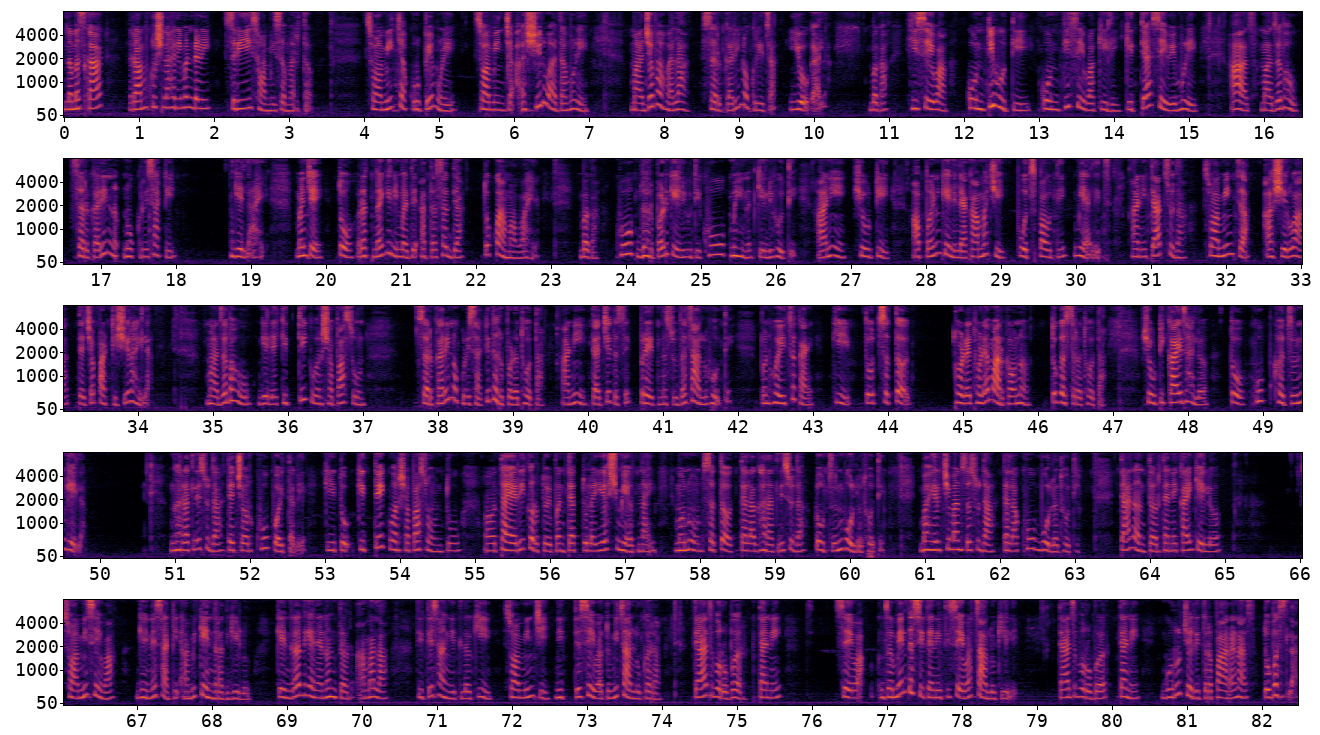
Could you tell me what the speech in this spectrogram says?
नमस्कार रामकृष्ण हरिमंडळी श्री स्वामी समर्थ. स्वामींच्या कृपेमुळे स्वामींच्या आशीर्वादामुळे माझ्या भावाला सरकारी नोकरीचा योग आला. बघा ही सेवा कोणती होती कोणती सेवा केली की त्या सेवेमुळे आज माझा भाऊ सरकारी नोकरीसाठी गेला आहे. म्हणजे तो रत्नागिरीमध्ये आता सध्या तो कामावा आहे. बघा खूप धडपड केली होती खूप मेहनत केली होती. आणि शेवटी आपण केलेल्या कामाची पोचपावती मिळालीच. आणि त्यातसुद्धा स्वामींचा आशीर्वाद त्याच्या पाठीशी राहिला. माझा भाऊ गेल्या कित्येक वर्षापासून सरकारी नोकरीसाठी धडपडत होता आणि त्याचे तसे प्रयत्नसुद्धा चालू होते. पण व्हायचं काय की तो सतत थोड्या थोड्या मार्गावनं तो घसरत होता. शेवटी काय झालं? तो खूप खचून गेला. घरातले सुद्धा त्याच्यावर खूप वैतागले की तो कित्येक वर्षापासून तू तयारी करतोय पण त्यात तुला यश मिळत नाही. म्हणून सतत त्याला घरातली सुद्धा टोचून बोलत होते. बाहेरची माणसं सुद्धा त्याला खूप बोलत होती. त्यानंतर त्याने काय केलं? स्वामी सेवा घेण्यासाठी आम्ही केंद्रात गेलो. केंद्रात गेल्यानंतर आम्हाला तिथे सांगितलं की स्वामींची नित्यसेवा तुम्ही चालू करा. त्याचबरोबर त्याने सेवा जमेल तशी त्याने ती सेवा चालू केली. त्याचबरोबर त्याने गुरुचरित्र पारायणास तो बसला.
